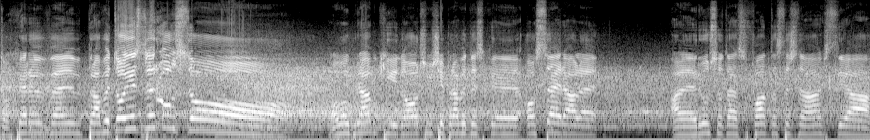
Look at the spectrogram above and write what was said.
to Herenven, prawy to jest Russo! Obok bramki, no oczywiście prawy to jest Oser, ale ale Russo teraz fantastyczna akcja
